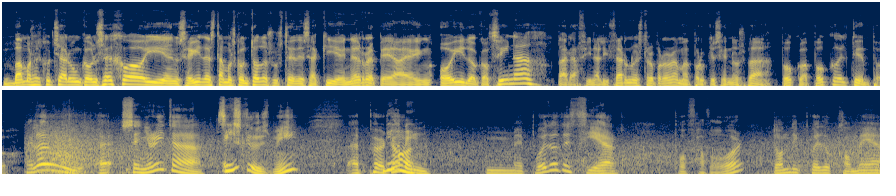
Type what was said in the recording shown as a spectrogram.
Vamos a escuchar un consejo y enseguida estamos con todos ustedes aquí en RPA en Oído Cocina para finalizar nuestro programa porque se nos va poco a poco el tiempo. Hello, eh, señorita. ¿Sí? Excuse me. Eh, perdón. ¿Me puedo decir, por favor, dónde puedo comer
